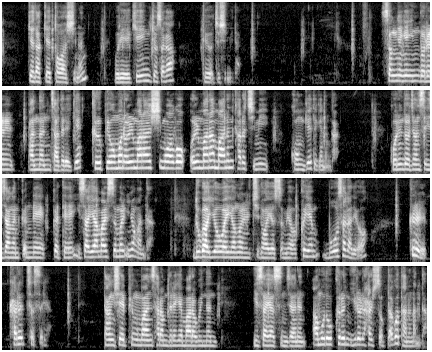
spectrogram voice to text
깨닫게 도와주시는 우리의 개인 교사가 되어 주십니다. 성령의 인도를 받는 자들에게 그 배움은 얼마나 심오하고 얼마나 많은 가르침이 공개되겠는가. 고린도전서 2장은 끝내 끝에 이사야 말씀을 인용한다. 누가 여호와의 영을 지도하였으며 그의 모사가 되어 그를 가르쳤으랴. 당시에 평범한 사람들에게 말하고 있는 이사야 선지자는 아무도 그런 일을 할 수 없다고 단언한다.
